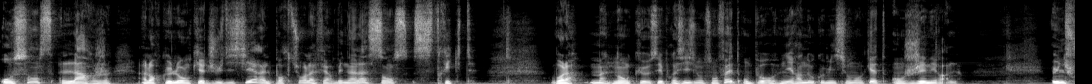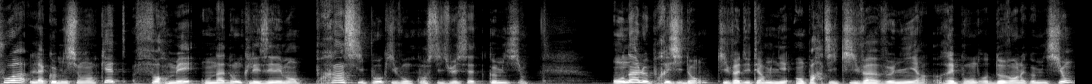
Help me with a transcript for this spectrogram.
au sens large, alors que l'enquête judiciaire, elle porte sur l'affaire Benalla sens strict. Voilà, maintenant que ces précisions sont faites, on peut revenir à nos commissions d'enquête en général. Une fois la commission d'enquête formée, on a donc les éléments principaux qui vont constituer cette commission. On a le président, qui va déterminer en partie qui va venir répondre devant la commission,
